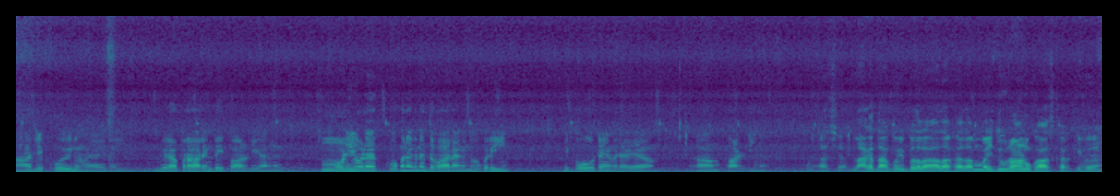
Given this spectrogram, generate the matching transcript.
ਨਾ ਜੀ ਕੋਈ ਨਹੀਂ ਹੋਇਆ ਇਹਦਾ ਜੀ। ਮੇਰਾ ਭਰਾ ਰਹਿੰਦਾ ਹੀ ਪਾਰਟੀ ਵਾਲਿਆਂ ਨਾਲ ਹੌਲੀ ਹੌਲੀ ਉਹ ਕਹਿੰਦੇ ਕਹਿੰਦੇ ਦਵਾ ਦਾਂਗੇ ਨੌਕਰੀ। ਵੀ ਬਹੁਤ ਟਾਈਮ ਰਹਿ ਗਿਆ ਆਮ ਪਾਰਟੀ ਨਾਲ ਅੱਛਾ ਲੱਗਦਾ ਕੋਈ ਬਦਲਾਅ ਦਾ ਫਾਇਦਾ ਮਜ਼ਦੂਰਾਂ ਨੂੰ ਖਾਸ ਕਰਕੇ ਹੋਇਆ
